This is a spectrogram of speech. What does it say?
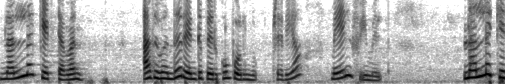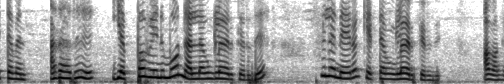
நல்ல கெட்டவன். அது வந்து ரெண்டு பேருக்கும் பொருந்தும். சரியா? மேல் ஃபீமேல் நல்ல கெட்டவன். அதாவது எப்போ வேணுமோ நல்லவங்களாக இருக்கிறது. சில நேரம் கெட்டவங்களாக இருக்கிறது. அவங்க.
